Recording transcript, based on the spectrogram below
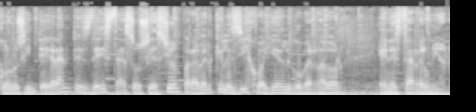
con los integrantes de esta asociación para ver qué les dijo ayer el gobernador en esta reunión.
